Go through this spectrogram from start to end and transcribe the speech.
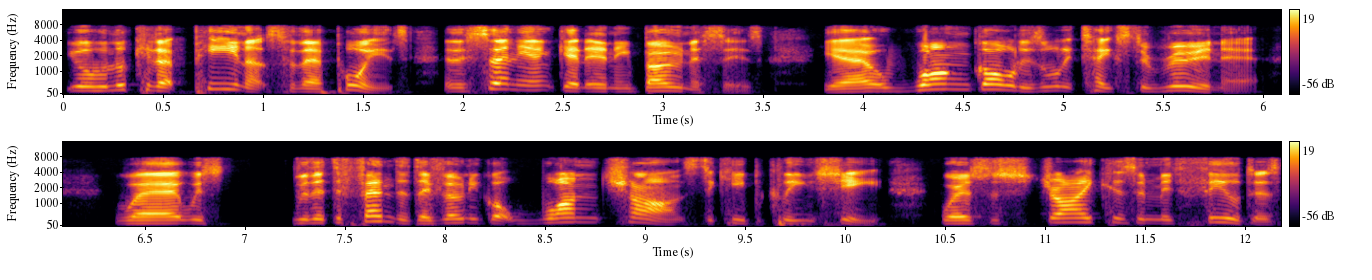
you're looking at peanuts for their points. And they certainly ain't getting any bonuses. Yeah. One goal is all it takes to ruin it. Where with with a defender, they've only got one chance to keep a clean sheet. Whereas the strikers and midfielders,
